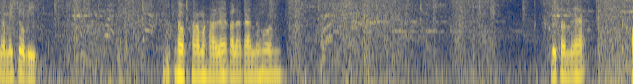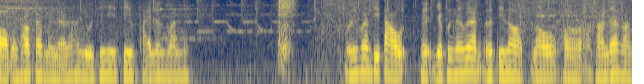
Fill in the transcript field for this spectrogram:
ยังไม่จบอีก เราพามาหาเรื่องกันแล้วกันทุกคน คือตอนเนี้ยขอบมันเท่ากันหมดแล้วนะ อยู่ที่ทีมไฟล้วนๆเลยวันนี้เพื่อนที่เตาเอยอย่าเพึ่งนะเพื่อน เออตีหลอด เราขอหาเรื่องก่อน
